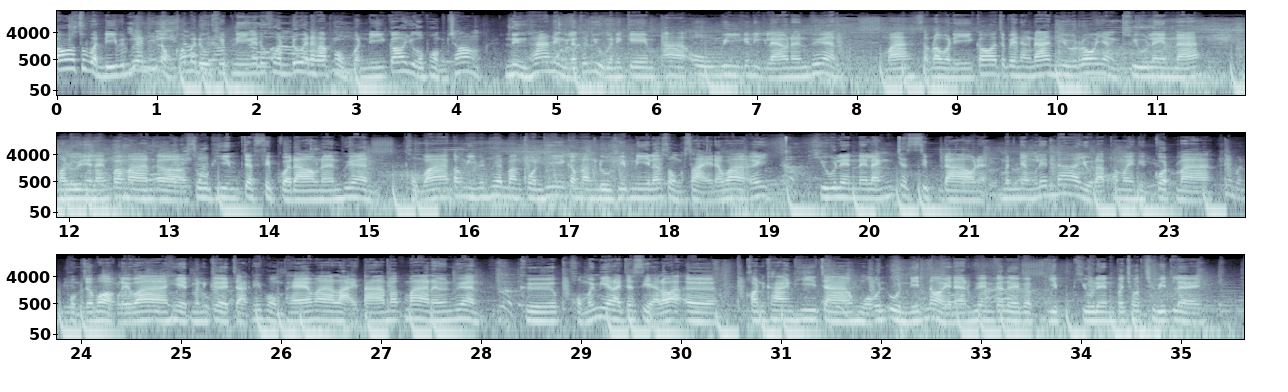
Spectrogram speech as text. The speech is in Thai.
ก็สวัสดีเพื่อนๆที่หลงเข้ามาดูคลิปนี้กันทุกคนด้วยนะครับผมวันนี้ก็อยู่กับผมช่อง 151 แล้วก็อยู่กันในเกม ROV กันอีกแล้วนั้นเพื่อนมาสำหรับวันนี้ก็จะเป็นทางด้านฮีโร่อย่างคิวเลนนะ มาลุยในแรงประมาณเอ่อซูพีม 70 กว่าดาวนั้นเพื่อน ผมว่าต้องมีเพื่อนๆบางคนที่กำลังดูคลิปนี้แล้วสงสัยนะว่า เอ้ย คิวเลนในแรง70 ดาวเนี่ย มันยังเล่นได้อยู่ครับทำไมถึงกดมา ผมจะบอกเลยว่าเหตุมันเกิดจากที่ผมแพ้มาหลายตามากๆนะเพื่อนๆ คือผมไม่มีอะไรจะเสียแล้วอะเออ ค่อนข้างที่จะหัวอุ่นๆ นิดหน่อยนะเพื่อนก็เลยแบบหยิบคิวเลนประชดชีวิตเลย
